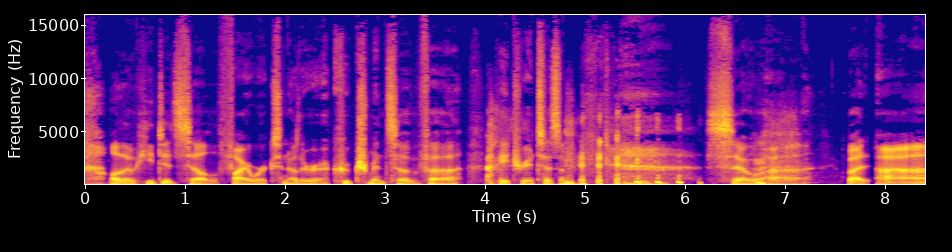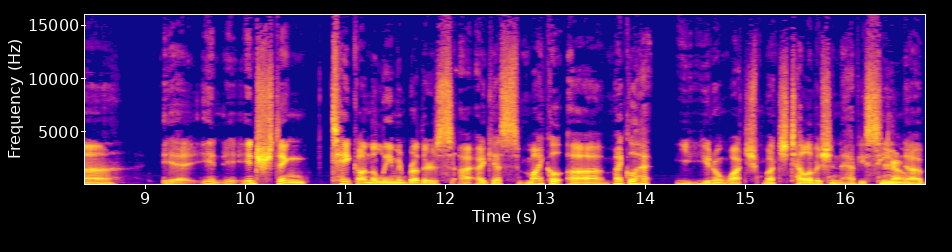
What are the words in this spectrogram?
although he did sell fireworks and other accoutrements of uh, patriotism. so, uh, but uh, yeah, in, interesting take on the Lehman Brothers. I, I guess Michael, uh, Michael you, you don't watch much television. Have you seen no.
